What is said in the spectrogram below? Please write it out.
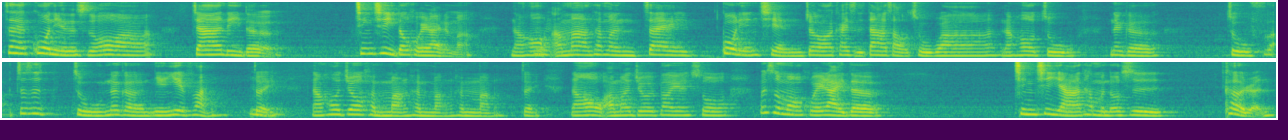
在过年的时候啊，家里的亲戚都回来了嘛，然后阿妈他们在过年前就要开始大扫除啊，然后煮那个煮饭，就是煮那个年夜饭，对，然后就很忙很忙很忙，对，然后我阿妈就会抱怨说，为什么回来的？亲戚呀，他们都是客人，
